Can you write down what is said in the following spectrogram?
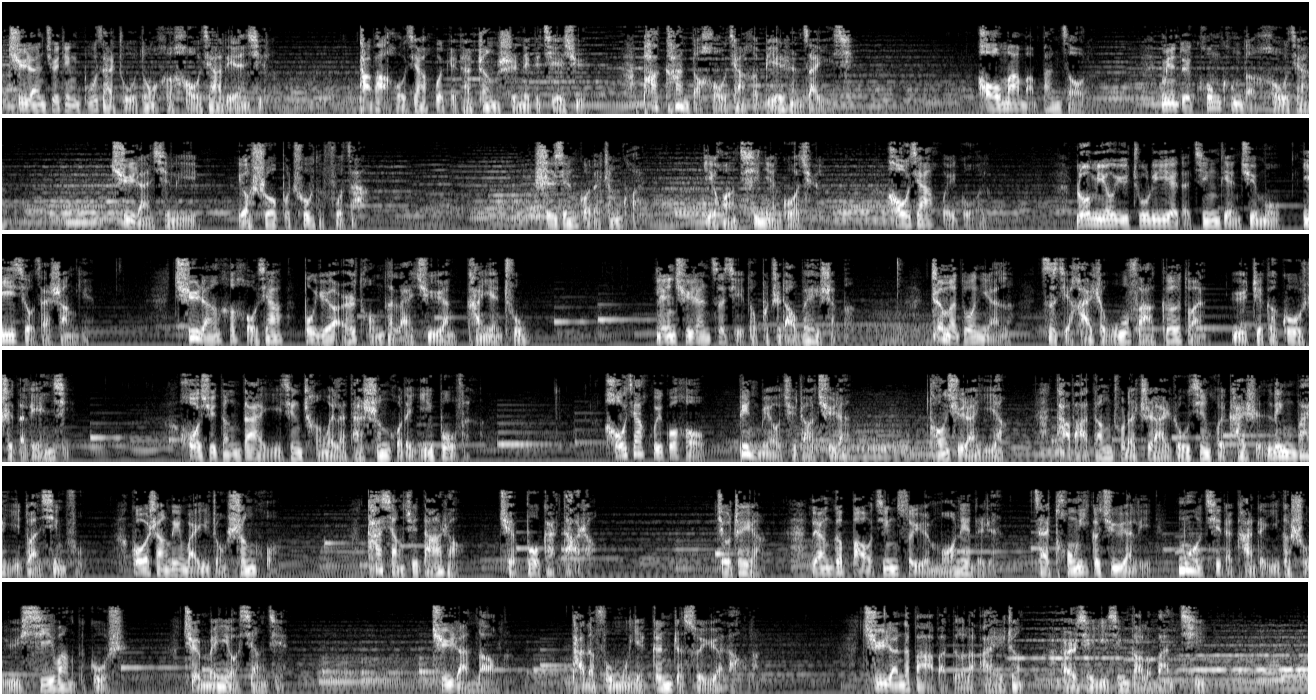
屈然决定不再主动和侯家联系了。他怕侯家会给他证实那个结局，怕看到侯家和别人在一起。侯妈妈搬走了，面对空空的侯家，屈然心里有说不出的复杂。时间过得真快，一晃七年过去了，侯家回国了。《罗密欧与朱丽叶》的经典剧目依旧在上演，屈然和侯家不约而同的来剧院看演出，连屈然自己都不知道为什么，这么多年了，自己还是无法割断与这个故事的联系。或许等待已经成为了他生活的一部分了。侯家回国后，并没有去找屈然，同屈然一样，他怕当初的挚爱如今会开始另外一段幸福。过上另外一种生活，他想去打扰，却不敢打扰。就这样，两个饱经岁月磨练的人，在同一个剧院里默契的看着一个属于希望的故事，却没有相见。屈然老了，他的父母也跟着岁月老了。屈然的爸爸得了癌症，而且已经到了晚期。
